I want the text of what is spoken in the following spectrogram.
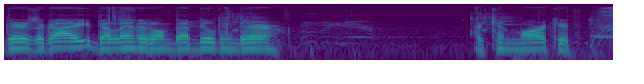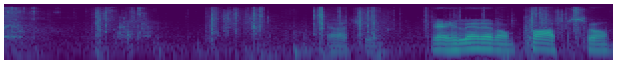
There's a guy that landed on that building there. I can mark it. Gotcha. Yeah, he landed on top, so.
